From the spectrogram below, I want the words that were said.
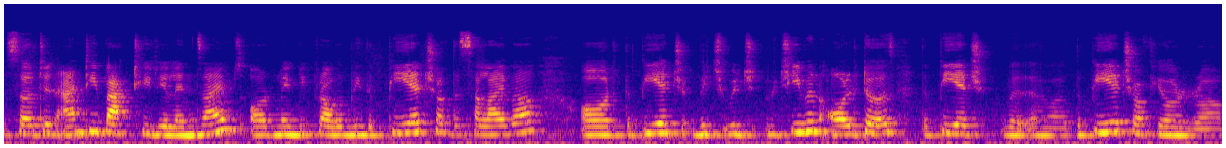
certain antibacterial enzymes or maybe probably the pH of the saliva or the pH which which which even alters the pH uh, the pH of your uh,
